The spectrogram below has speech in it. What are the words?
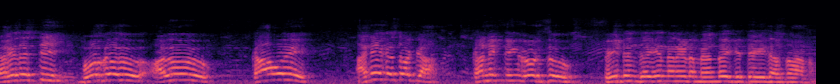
దగదత్తి భోగోరు అరూరు కావలి అనేక చోట్ల కనెక్టింగ్ రోడ్స్ వేయడం జరిగిందని కూడా మీ అందరికీ తెలియజేస్తున్నాను.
